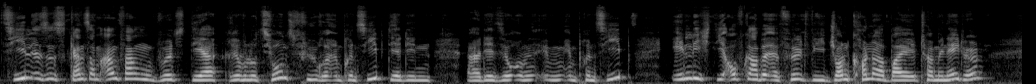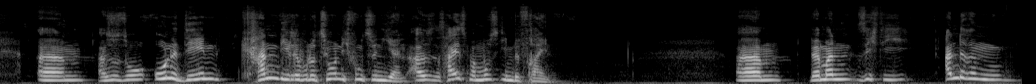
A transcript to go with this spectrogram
Ziel ist es, ganz am Anfang wird der Revolutionsführer im Prinzip, der den, der so im, im Prinzip ähnlich die Aufgabe erfüllt wie John Connor bei Terminator. Ähm, also so, ohne den kann die Revolution nicht funktionieren. Also das heißt, man muss ihn befreien. Ähm, wenn man sich die anderen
